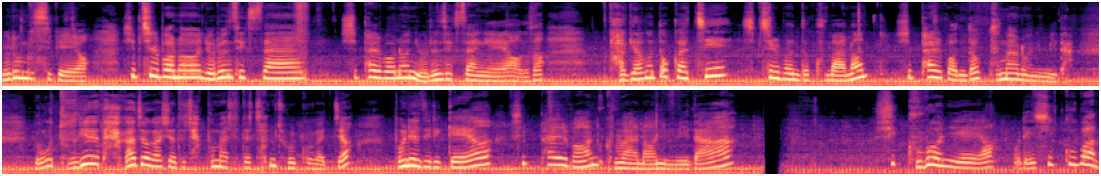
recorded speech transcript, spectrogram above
요런 모습이에요. 17번은 요런 색상, 18번은 요런 색상이에요. 그래서 가격은 똑같이 17번도 9만원, 18번도 9만원입니다. 요거 두 개 다 가져가셔도 작품 하실 때 참 좋을 것 같죠? 보내드릴게요. 18번 9만원입니다. 19번이에요. 우리 19번.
